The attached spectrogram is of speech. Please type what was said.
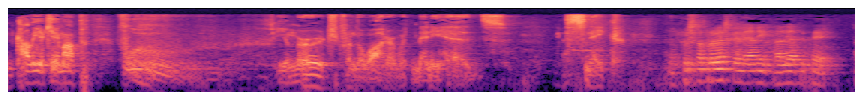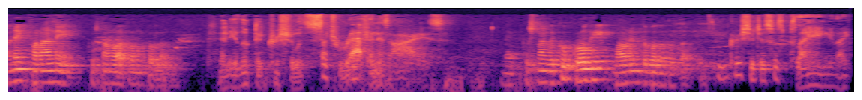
And Kaliya came up. He emerged from the water with many heads, a snake. कृष्ण प्रवेश केले आणि काल्या तिथे अनेक फणाने कृष्णावर आक्रमण करू लागले And he looked at Krishna with such wrath in his eyes. आणि कृष्णाकडे खूप क्रोधी भावनेने तो बघत होता And Krishna just was playing, like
